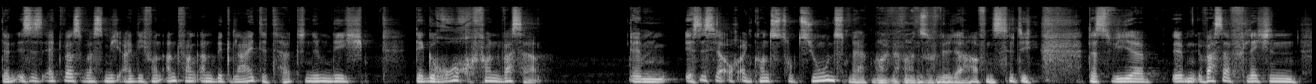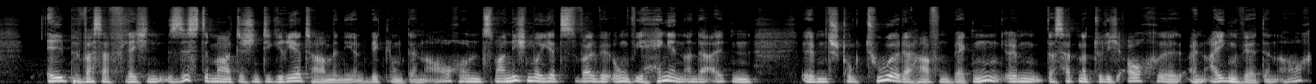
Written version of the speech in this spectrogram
dann ist es etwas, was mich eigentlich von Anfang an begleitet hat, nämlich der Geruch von Wasser. Ähm, es ist ja auch ein Konstruktionsmerkmal, wenn man so will, der Hafen City, dass wir ähm, Wasserflächen Elbwasserflächen systematisch integriert haben in die Entwicklung denn auch. Und zwar nicht nur jetzt, weil wir irgendwie hängen an der alten ähm, Struktur der Hafenbecken, ähm, das hat natürlich auch äh, einen Eigenwert denn auch,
